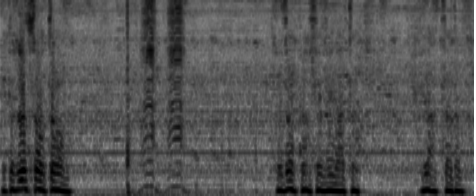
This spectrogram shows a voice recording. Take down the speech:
Because Eu so dumb Você não pode ser virado Virado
